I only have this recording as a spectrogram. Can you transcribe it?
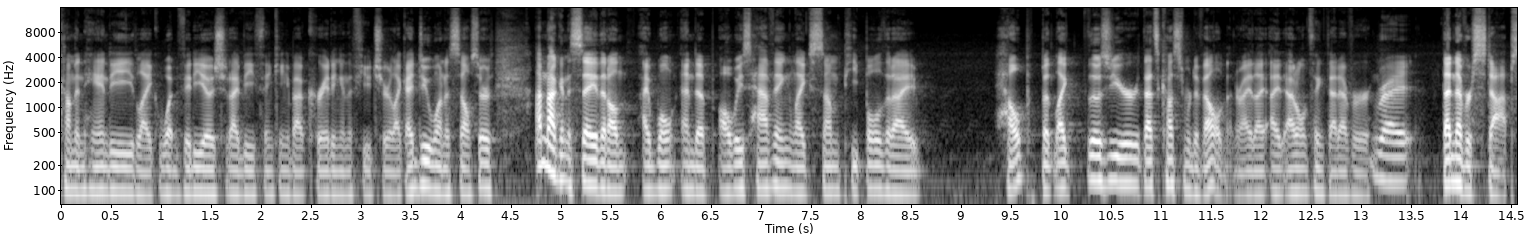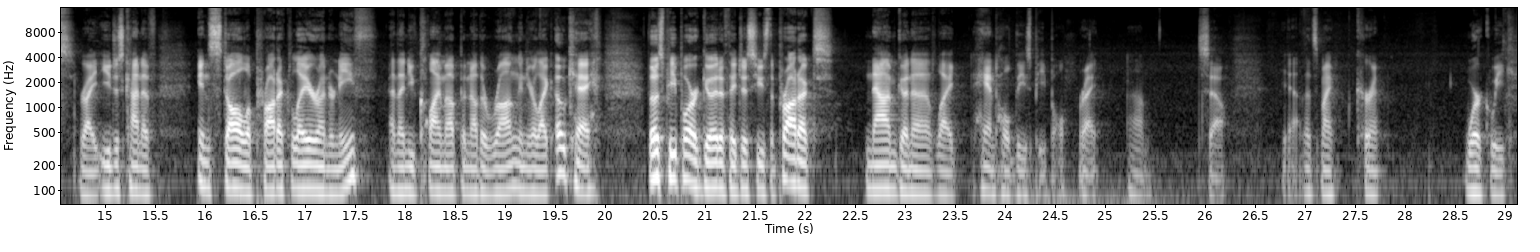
come in handy? Like, what videos should I be thinking about creating in the future? Like, I do want to self serve. I'm not going to say that I'll I won't end up always having like some people that I help, but like those are your that's customer development, right? I I, don't think that ever Right. that never stops, right? You just kind of install a product layer underneath, and then you climb up another rung, and you're like, okay, those people are good if they just use the product. Now I'm gonna like handhold these people, right? Um, so, yeah, that's my current work week.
